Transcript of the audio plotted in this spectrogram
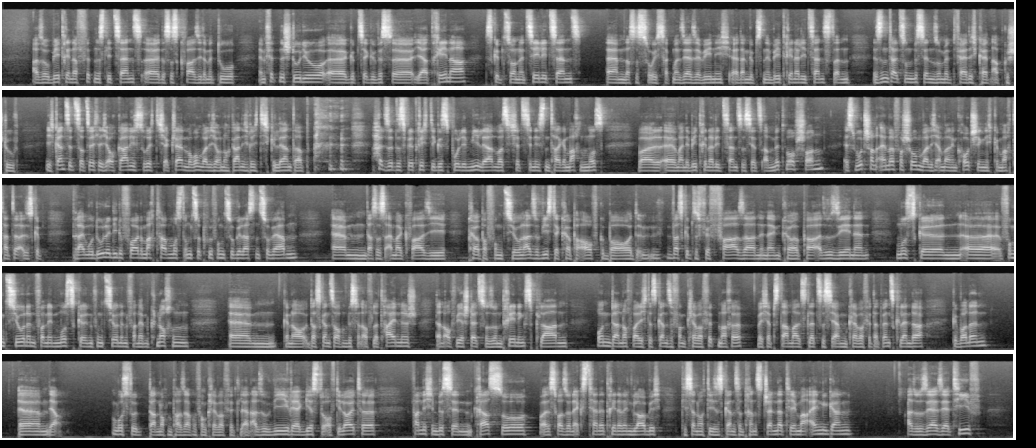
Also B-Trainer Fitness-Lizenz, äh, das ist quasi, damit du im Fitnessstudio äh, gibt es ja gewisse ja, Trainer, es gibt so eine C-Lizenz, ähm, das ist so, ich sag mal, sehr, sehr wenig. Äh, dann gibt es eine B-Trainer-Lizenz, dann es sind halt so ein bisschen so mit Fertigkeiten abgestuft. Ich kann es jetzt tatsächlich auch gar nicht so richtig erklären, warum, weil ich auch noch gar nicht richtig gelernt habe. also das wird richtiges Polemie lernen, was ich jetzt die nächsten Tage machen muss, weil äh, meine B-Trainer-Lizenz ist jetzt am Mittwoch schon. Es wurde schon einmal verschoben, weil ich einmal ein Coaching nicht gemacht hatte. Also es gibt drei Module, die du vorher gemacht haben musst, um zur Prüfung zugelassen zu werden. Ähm, das ist einmal quasi Körperfunktion, also wie ist der Körper aufgebaut, was gibt es für Fasern in deinem Körper, also Sehnen, Muskeln, äh, Funktionen von den Muskeln, Funktionen von dem Knochen. Ähm, genau, das Ganze auch ein bisschen auf Lateinisch. Dann auch, wie erstellst du so einen Trainingsplan? Und dann noch, weil ich das Ganze von Clever Fit mache, weil ich habe es damals letztes Jahr im Clever Fit Adventskalender gewonnen. Ähm, ja, musst du dann noch ein paar Sachen von Clever Fit lernen. Also wie reagierst du auf die Leute? Fand ich ein bisschen krass so, weil es war so eine externe Trainerin, glaube ich, die ist dann noch dieses ganze Transgender-Thema eingegangen also sehr, sehr tief.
